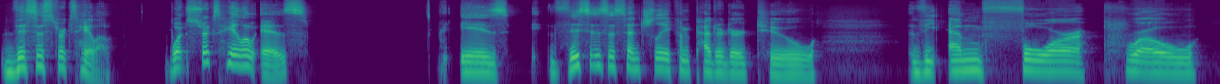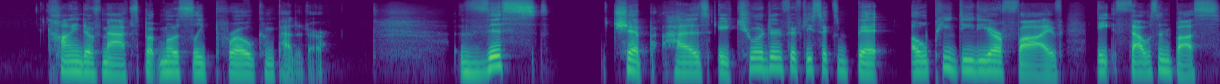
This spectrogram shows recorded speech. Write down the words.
this is Strix Halo. What Strix Halo is, is this is essentially a competitor to the M4 Pro kind of Max, but mostly Pro competitor. This chip has a 256-bit LPDDR5 8000 bus,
